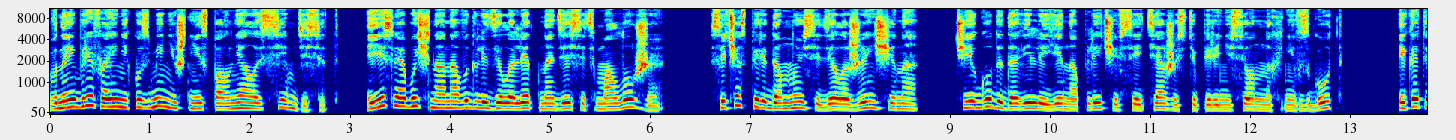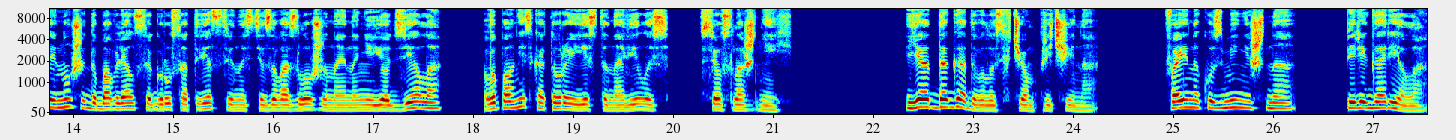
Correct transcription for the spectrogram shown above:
В ноябре Фаине Кузьминишне исполнялось 70, и если обычно она выглядела лет на 10 моложе, сейчас передо мной сидела женщина, чьи годы давили ей на плечи всей тяжестью перенесенных невзгод, и к этой ноше добавлялся груз ответственности за возложенное на нее дело, выполнять которое ей становилось все сложней. Я догадывалась, в чем причина. Фаина Кузьминишна перегорела.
